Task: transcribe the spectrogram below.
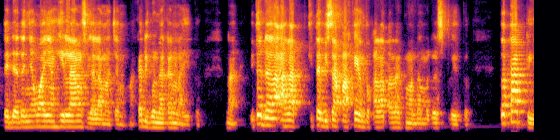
tidak ada nyawa yang hilang segala macam, maka digunakanlah itu. Nah, itu adalah alat kita bisa pakai untuk alat-alat pemadam modal seperti itu. Tetapi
